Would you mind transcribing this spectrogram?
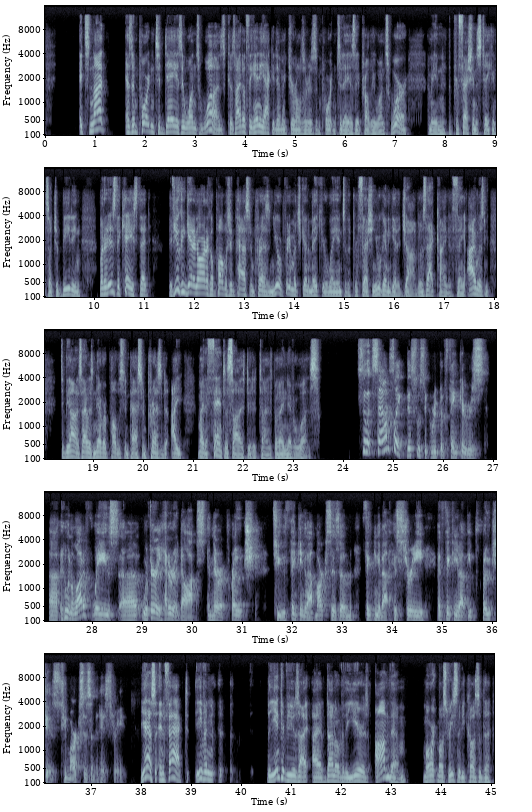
It's not as important today as it once was, because I don't think any academic journals are as important today as they probably once were. I mean, the profession has taken such a beating, but it is the case that if you could get an article published in past and present, you were pretty much going to make your way into the profession. You were going to get a job. It was that kind of thing. I was, to be honest, I was never published in past and present. I might have fantasized it at times, but I never was. So it sounds like this was a group of thinkers uh, who, in a lot of ways, uh, were very heterodox in their approach to thinking about Marxism, thinking about history, and thinking about the approaches to Marxism and history. Yes, in fact, even uh, the interviews I, I have done over the years on them, more most recently because of the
